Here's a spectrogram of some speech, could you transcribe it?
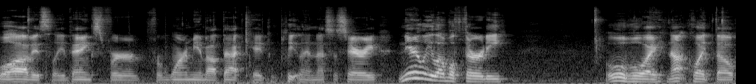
Well, obviously, thanks for, for warning me about that kid. Completely unnecessary. Nearly level 30. Oh boy, not quite though.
